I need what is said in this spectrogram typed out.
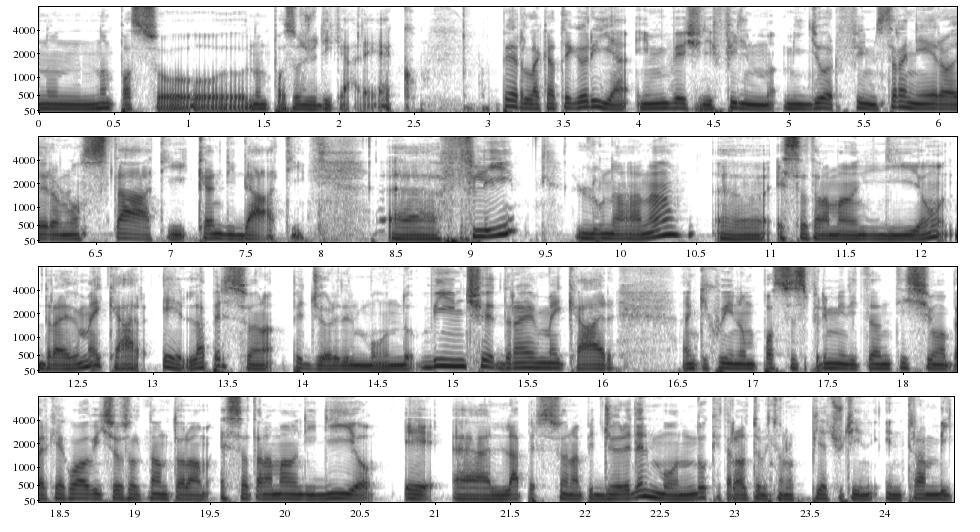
non, posso, non posso giudicare, ecco per la categoria invece di film miglior film straniero erano stati candidati uh, Flea, Lunana, uh, È stata la mano di Dio, Drive My Car e La persona peggiore del mondo. Vince Drive My Car, anche qui non posso esprimermi tantissimo perché qua ho visto soltanto la, È stata la mano di Dio e uh, La persona peggiore del mondo, che tra l'altro mi sono piaciuti entrambi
